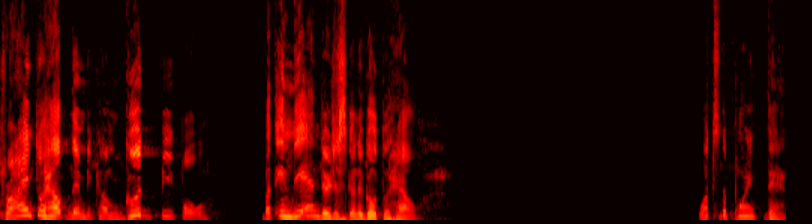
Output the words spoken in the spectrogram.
trying to help them become good people, but in the end they're just going to go to hell? What's the point then?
